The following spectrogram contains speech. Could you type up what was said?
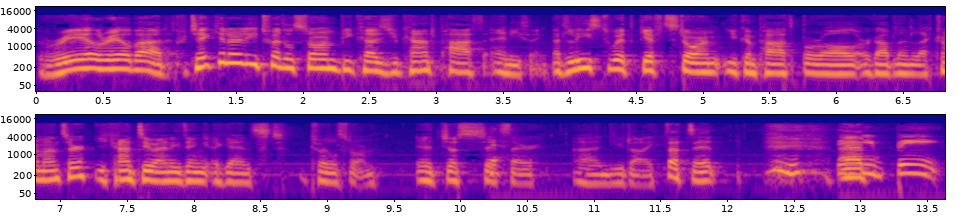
Real, real bad. Particularly Twiddlestorm because you can't path anything. At least with Gift Storm, you can path Baral or Goblin Electromancer. You can't do anything against Twiddlestorm. It just sits Yeah. there and you die. That's it. Did Uh, you beat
